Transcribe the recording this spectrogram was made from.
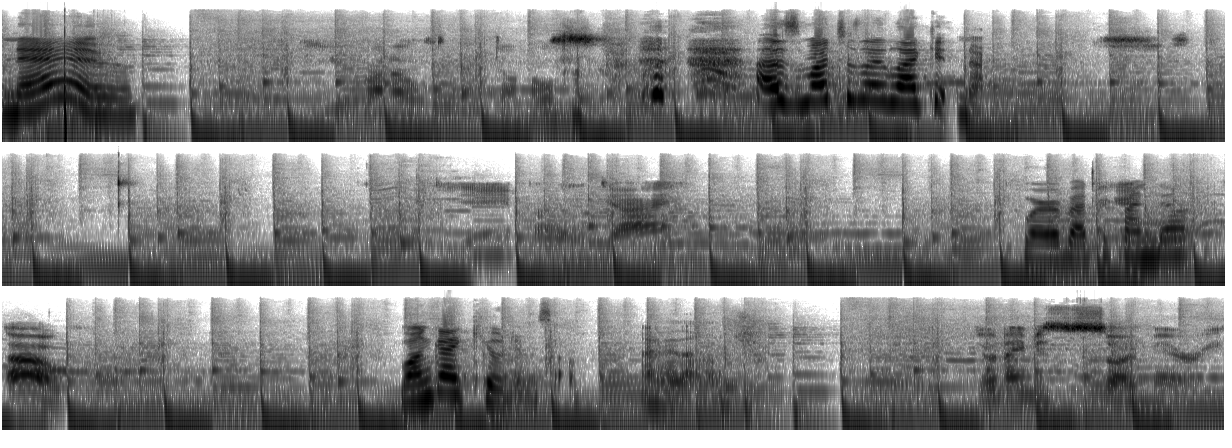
No. You Ronald McDonald's? As much as I like it, no. yeah. We're about to find out. Oh, One guy killed himself. I know that much. your name is So Mary.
